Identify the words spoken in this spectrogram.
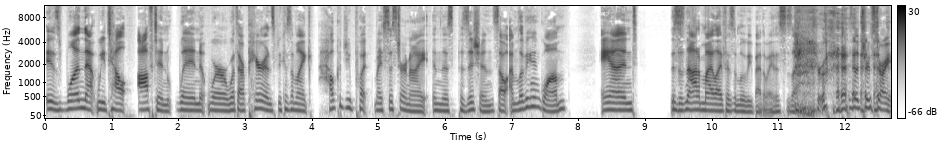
is one that we tell often when we're with our parents because I'm like, how could you put my sister and I in this position? So I'm living in Guam, and this is not my life as a movie, by the way. This is like true. this is a true story.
